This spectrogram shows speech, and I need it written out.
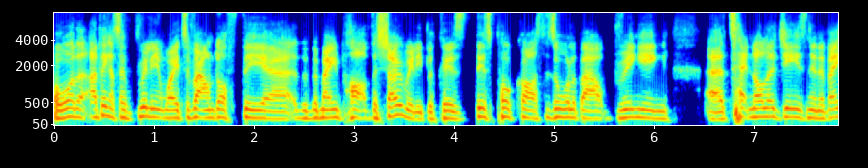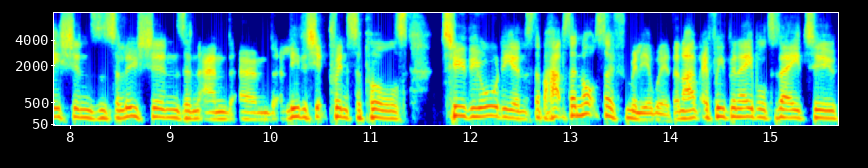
Well, what I think that's a brilliant way to round off the, uh, the the main part of the show, really, because this podcast is all about bringing uh, technologies and innovations and solutions and and and leadership principles to the audience that perhaps they're not so familiar with. And I, if we've been able today to,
